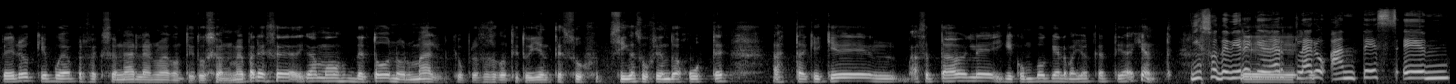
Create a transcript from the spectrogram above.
pero que puedan perfeccionar la nueva constitución. Me parece, digamos, del todo normal que un proceso constituyente siga sufriendo ajustes hasta que quede aceptable y que convoque a la mayor cantidad de gente. Y eso debiera quedar eh, claro antes em,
